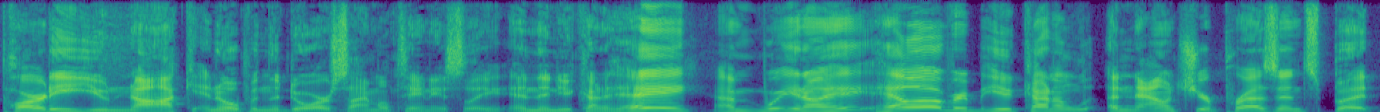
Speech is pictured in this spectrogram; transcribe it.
Party, you knock and open the door simultaneously, and then you kind of, hey, I'm, you know, hey, hello, everybody. You kind of announce your presence, but.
